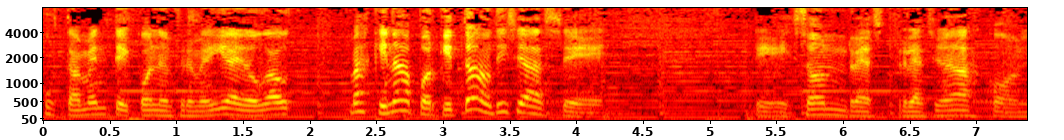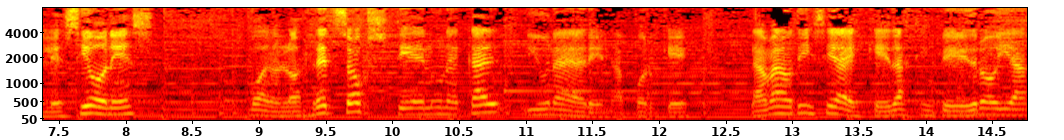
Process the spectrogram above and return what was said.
justamente con la enfermedad de Dogout, más que nada porque todas las noticias eh, eh, son relacionadas con lesiones. Bueno, los Red Sox tienen una cal y una de arena, porque la mala noticia es que Dustin Pedroia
